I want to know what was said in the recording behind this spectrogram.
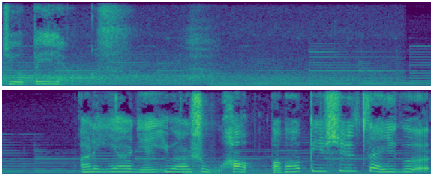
只有悲凉。二零一二年一月二十五号，宝宝必须在一个。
